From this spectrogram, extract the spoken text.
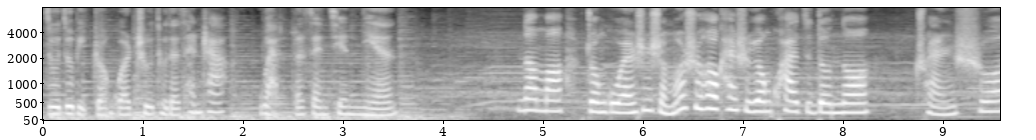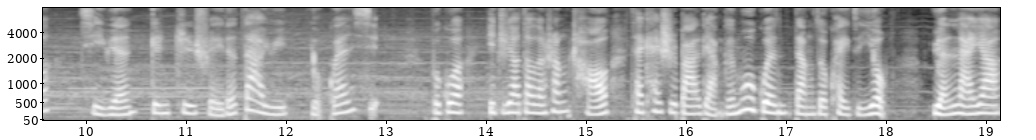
足足比中国出土的餐叉晚了三千年。那么，中国人是什么时候开始用筷子的呢？传说起源跟治水的大禹有关系，不过一直要到了商朝，才开始把两根木棍当做筷子用。原来呀，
